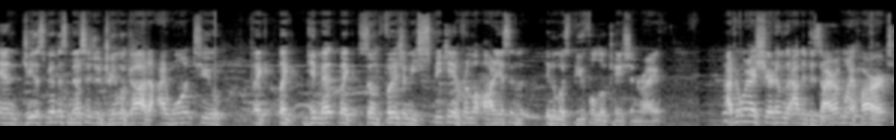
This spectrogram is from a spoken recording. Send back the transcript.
and Jesus, we have this message of dream with God. I want to, like, like get met like some footage of me speaking in front of an audience in in the most beautiful location, right? After when I shared him out the desire of my heart,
